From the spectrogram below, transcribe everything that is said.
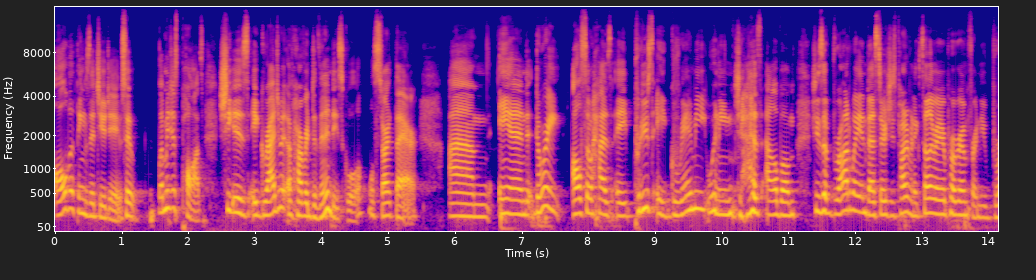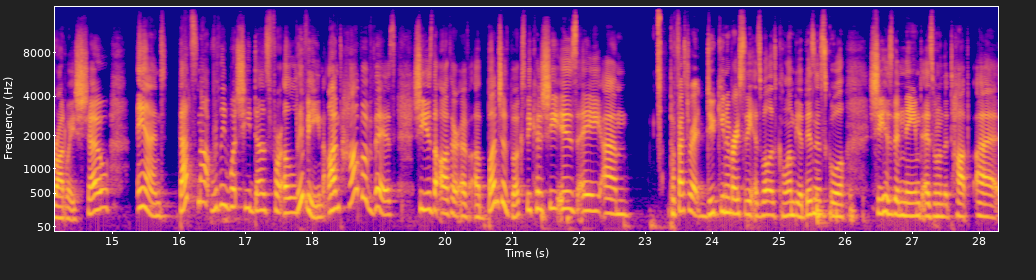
all the things that you do. So let me just pause. She is a graduate of Harvard Divinity School. We'll start there. Um, and Dorie also has a produced a Grammy-winning jazz album. She's a Broadway investor. She's part of an accelerator program for a new Broadway show. And that's not really what she does for a living. On top of this, she is the author of a bunch of books because she is a um, professor at Duke University as well as Columbia Business School. She has been named as one of the top uh,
